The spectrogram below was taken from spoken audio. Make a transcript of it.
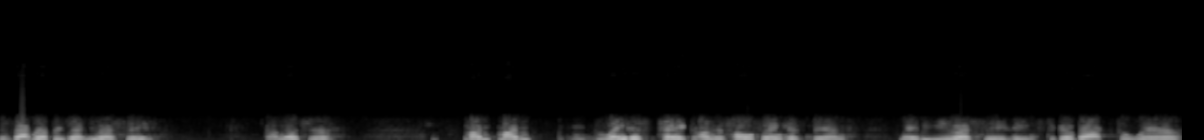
does that represent USC? I'm not sure. My, my latest take on this whole thing has been maybe USC needs to go back to where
